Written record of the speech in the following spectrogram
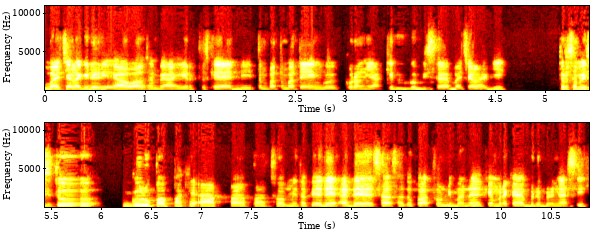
baca lagi dari awal sampai akhir, terus kayak di tempat-tempat yang gue kurang yakin, gue bisa baca lagi terus habis itu gue lupa pakai apa platformnya tapi ada ada salah satu platform di mana kayak mereka benar-benar ngasih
